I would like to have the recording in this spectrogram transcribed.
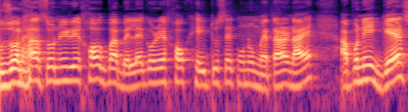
উজ্বলা আঁচনিৰে হওক বা বেলেগৰে হওক সেইটো চে কোনো মেটাৰ নাই। আপুনি গেছ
